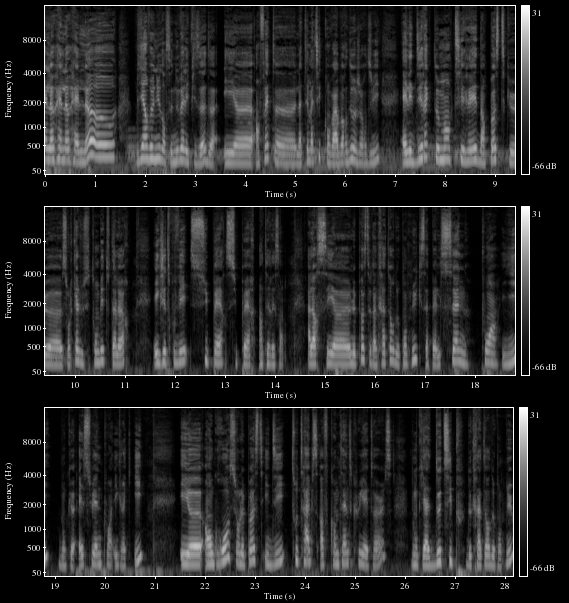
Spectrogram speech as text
Hello, hello, hello Bienvenue dans ce nouvel épisode. Et euh, en fait, euh, la thématique qu'on va aborder aujourd'hui, elle est directement tirée d'un post que, euh, sur lequel je suis tombée tout à l'heure et que j'ai trouvé super, super intéressant. Alors, c'est le post d'un créateur de contenu qui s'appelle sun.yi, donc sun.yi. Et en gros, sur le post, il dit Two types of content creators. Donc, il y a deux types de créateurs de contenu.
